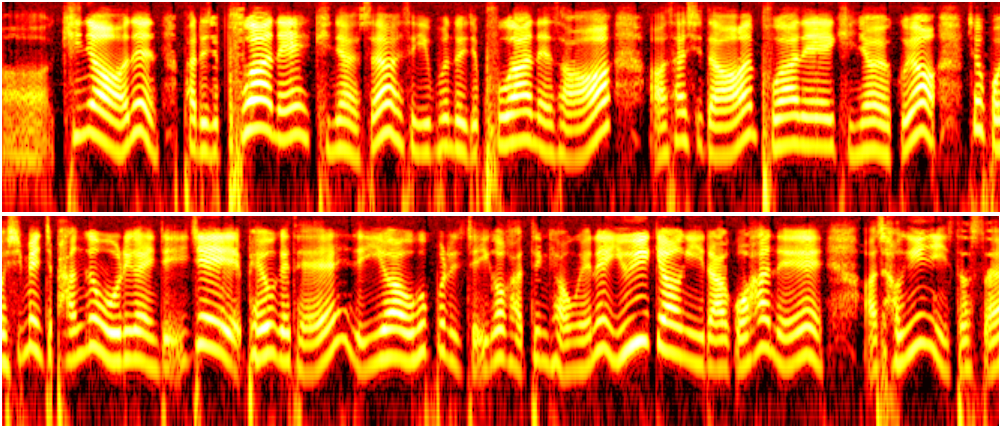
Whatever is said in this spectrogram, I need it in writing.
어, 기녀는 바로 이제 부안의 기녀였어요. 그래서 이분도 이제 부안에서 어, 사시던 부안의 기녀였고요. 저 보시면 이제 방금 우리가 이제 이제 배우게 될 이제 이화우 흑불일제 이거 같은 경우에는 유희경이라고 하는 어, 정인이 있었어요.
